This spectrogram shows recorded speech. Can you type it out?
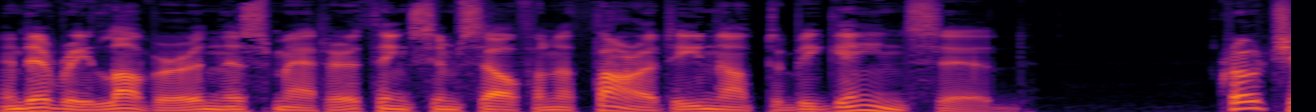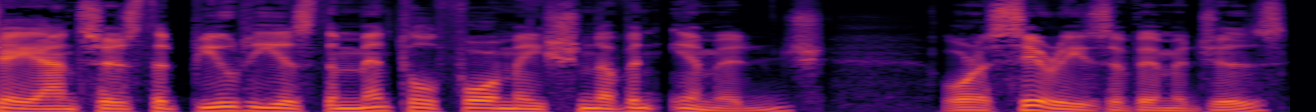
and every lover in this matter thinks himself an authority not to be gainsaid. Croce answers that beauty is the mental formation of an image, or a series of images,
